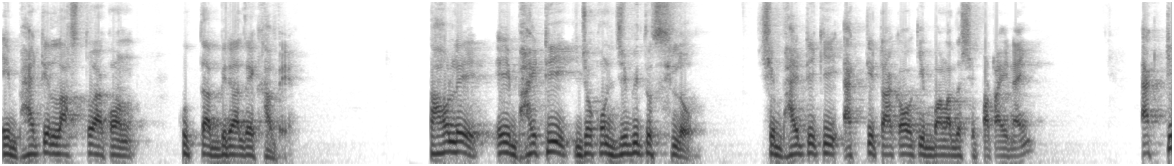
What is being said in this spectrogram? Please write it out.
এই ভাইটির লাশ তো এখন কুত্তা বিড়ালে খাবে। তাহলে এই ভাইটি যখন জীবিত ছিল, সে ভাইটি কি একটি টাকাও কি বাংলাদেশে পাঠায় নাই? একটি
